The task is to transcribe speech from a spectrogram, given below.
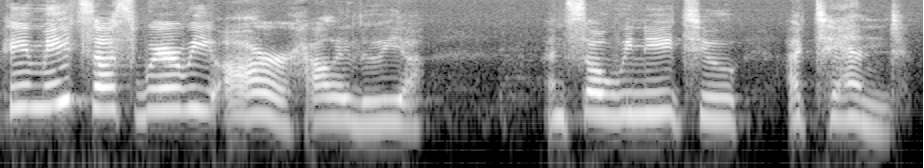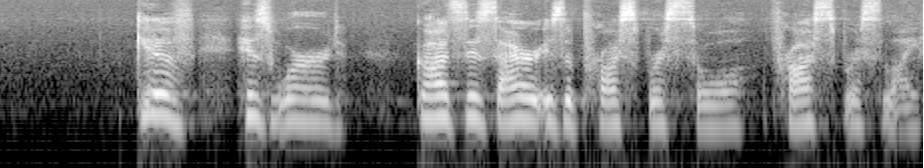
He meets us where we are. Hallelujah. And so we need to attend, give His word. God's desire is a prosperous soul, prosperous life.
